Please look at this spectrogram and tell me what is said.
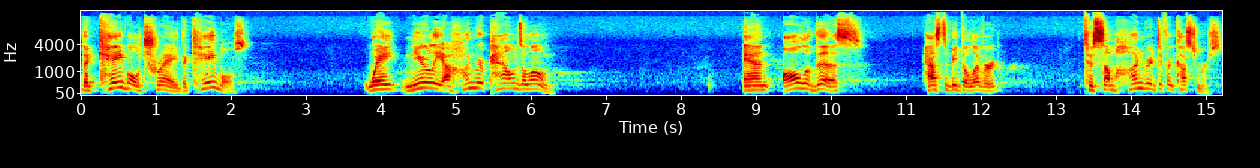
the cable tray, the cables, weigh nearly 100 pounds alone. And all of this has to be delivered to some hundred different customers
